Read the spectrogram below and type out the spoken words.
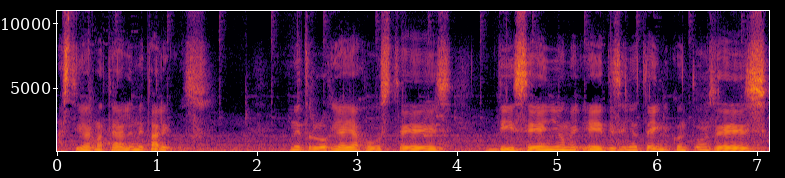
a estudiar materiales metálicos, metrología y ajustes, diseño, eh, diseño técnico. Entonces,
